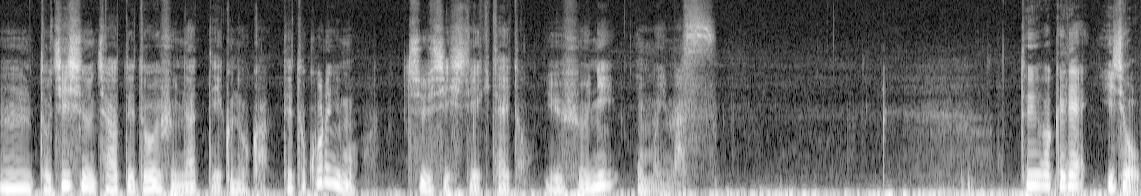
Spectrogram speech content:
うんと、自身のチャートでどういうふうになっていくのかってところにも注視していきたいというふうに思います。というわけで以上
